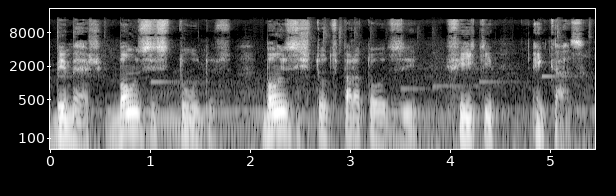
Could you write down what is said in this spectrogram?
bimestre. Bons estudos, bons estudos para todos e fique em casa.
